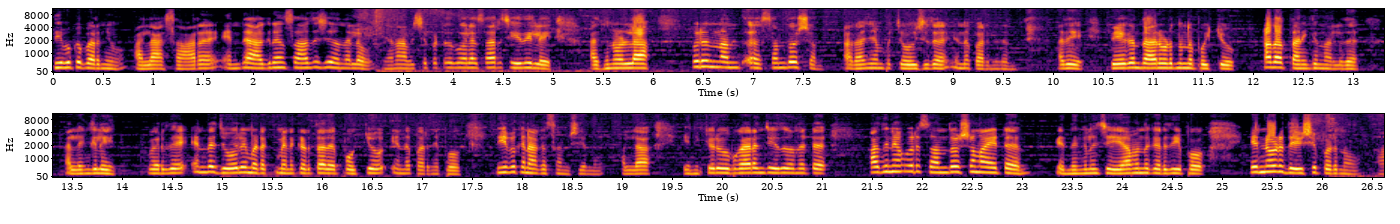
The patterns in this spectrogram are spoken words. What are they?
ദീപക് പറഞ്ഞു അല്ല സാറ് എന്റെ ആഗ്രഹം സാധിച്ചു തന്നല്ലോ. ഞാൻ ആവശ്യപ്പെട്ടതുപോലെ സാർ ചെയ്തില്ലേ? അതിനുള്ള ഒരു സന്തോഷം. അതാ ഞാൻ ചോദിച്ചത് എന്ന് പറഞ്ഞത്. അതെ വേഗം താനോട് നിന്ന് പൊയ്ക്കോ. അതാ തനിക്ക് നല്ലത്. അല്ലെങ്കിൽ വെറുതെ എന്റെ ജോലി മെട മെനക്കെടുത്താതെ പൊയ്ക്കോ എന്ന് പറഞ്ഞപ്പോൾ ദീപകനാകെ സംശയമേ അല്ല എനിക്കൊരു ഉപകാരം ചെയ്തു തന്നിട്ട് അതിന് ഒരു സന്തോഷമായിട്ട് എന്തെങ്കിലും ചെയ്യാമെന്ന് കരുതിയപ്പോൾ എന്നോട് ദേഷ്യപ്പെടുന്നു. ആ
